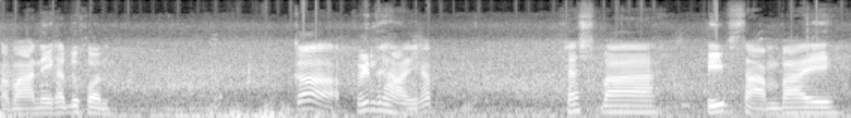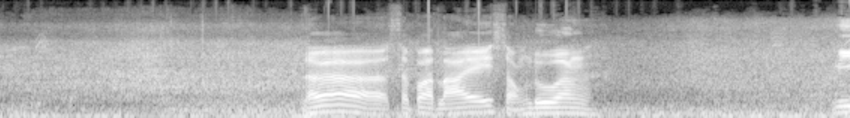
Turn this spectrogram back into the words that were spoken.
ประมาณนี้ครับทุกคน ก็พื้นฐานครับ ทชบาร์ปี๊บสามใบ แล้วก็สปอตไลท์สองดวง มี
